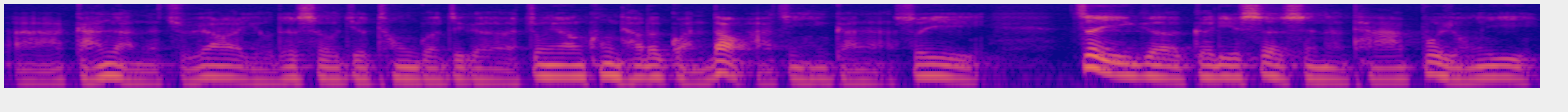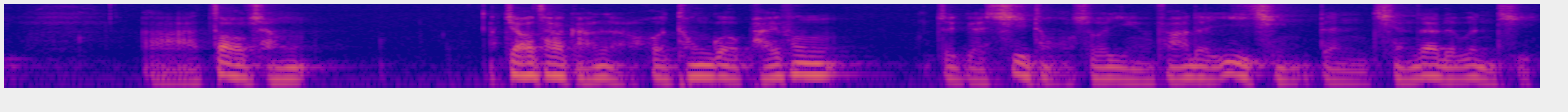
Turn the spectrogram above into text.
啊感染的，主要有的时候就通过这个中央空调的管道啊进行感染，所以这一个隔离设施呢，它不容易啊造成。交叉感染或通过排风这个系统所引发的疫情等潜在的问题，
